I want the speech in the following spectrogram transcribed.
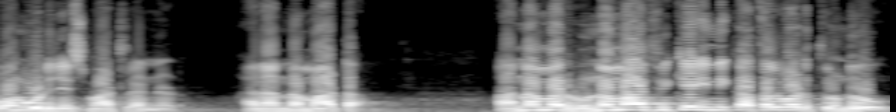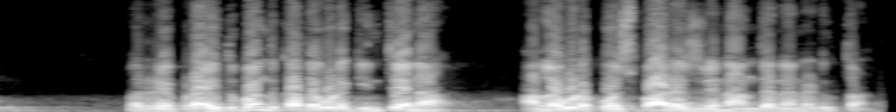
ఫోన్ కూడా చేసి మాట్లాడినాడు. ఆయన అన్న మాట. అన్న మరి రుణమాఫీకే ఇన్ని కథలు పడుతుండు? మరి రేపు రైతు బంధు కథ కూడా గింతేనా? అందులో కూడా కోసి పారేసుడేనా అందరినని అడుగుతాడు.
